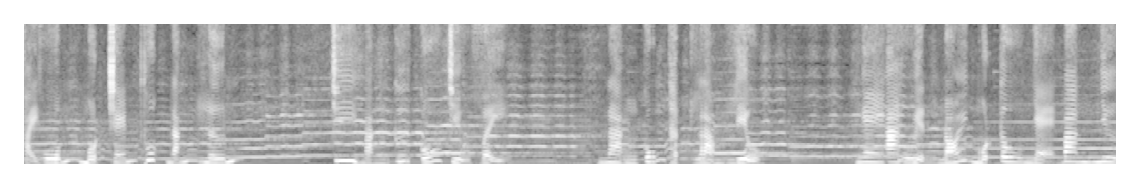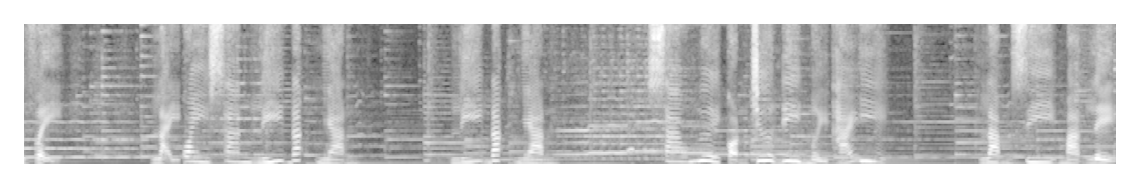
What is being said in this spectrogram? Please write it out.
phải uống một chén thuốc đắng lớn. Chi bằng cứ cố chịu vậy. Nàng cũng thật làm liều. Nghe A Uyển nói một câu nhẹ bang như vậy. Lại quay sang Lý Đắc Nhàn. Lý Đắc Nhàn, Sao ngươi còn chưa đi mời Thái Y? Làm gì mà lệ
